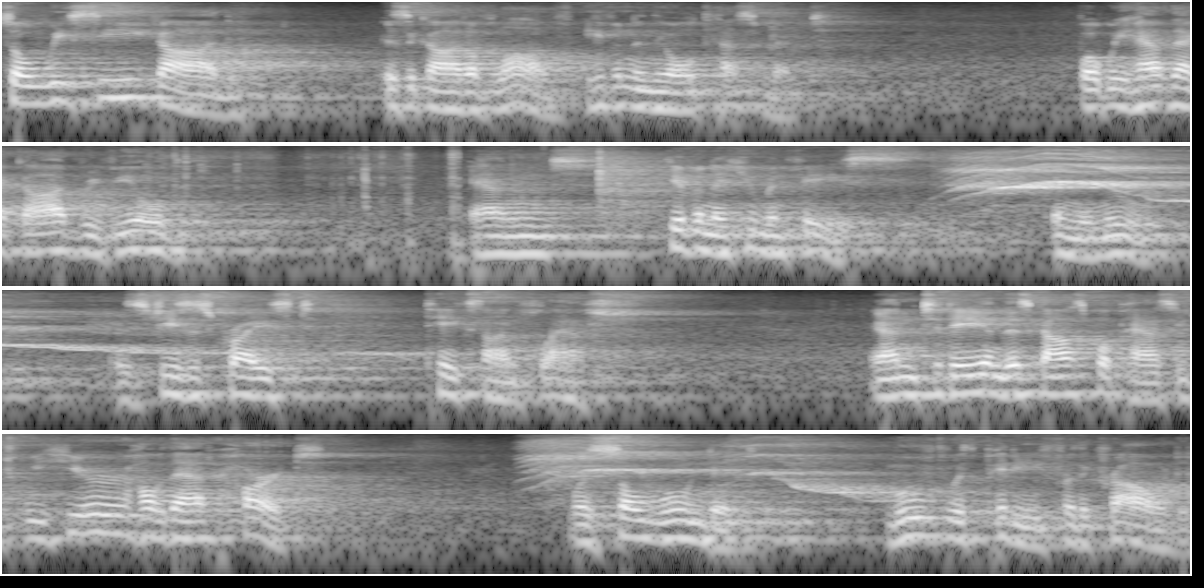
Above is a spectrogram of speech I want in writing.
So we see God is a God of love, even in the Old Testament. But we have that God revealed and given a human face in the new, as Jesus Christ takes on flesh. And today in this gospel passage, we hear how that heart was so wounded, moved with pity for the crowd,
